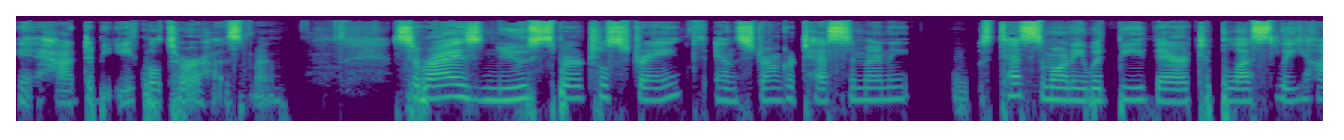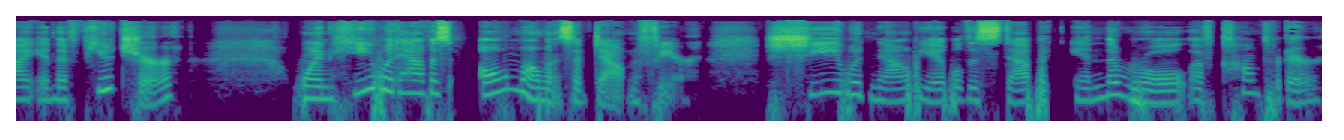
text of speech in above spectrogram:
it had to be equal to her husband Sariah's new spiritual strength and stronger testimony testimony would be there to bless Lehi in the future when he would have his own moments of doubt and fear. She would now be able to step in the role of comforter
